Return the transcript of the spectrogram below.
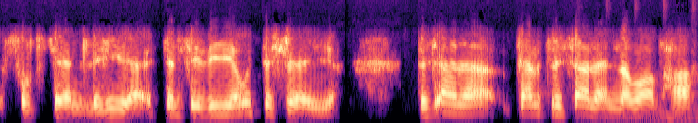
السلطتين اللي هي التنفيذية والتشريعية. اتجاهنا كانت رسالة لنا واضحة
